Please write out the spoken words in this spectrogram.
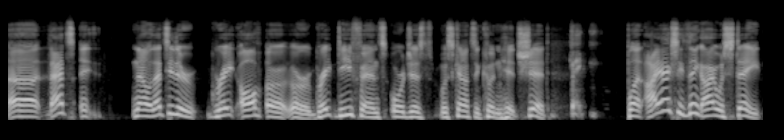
Uh, that's uh, now that's either great off uh, or great defense or just Wisconsin couldn't hit shit. But I actually think Iowa State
